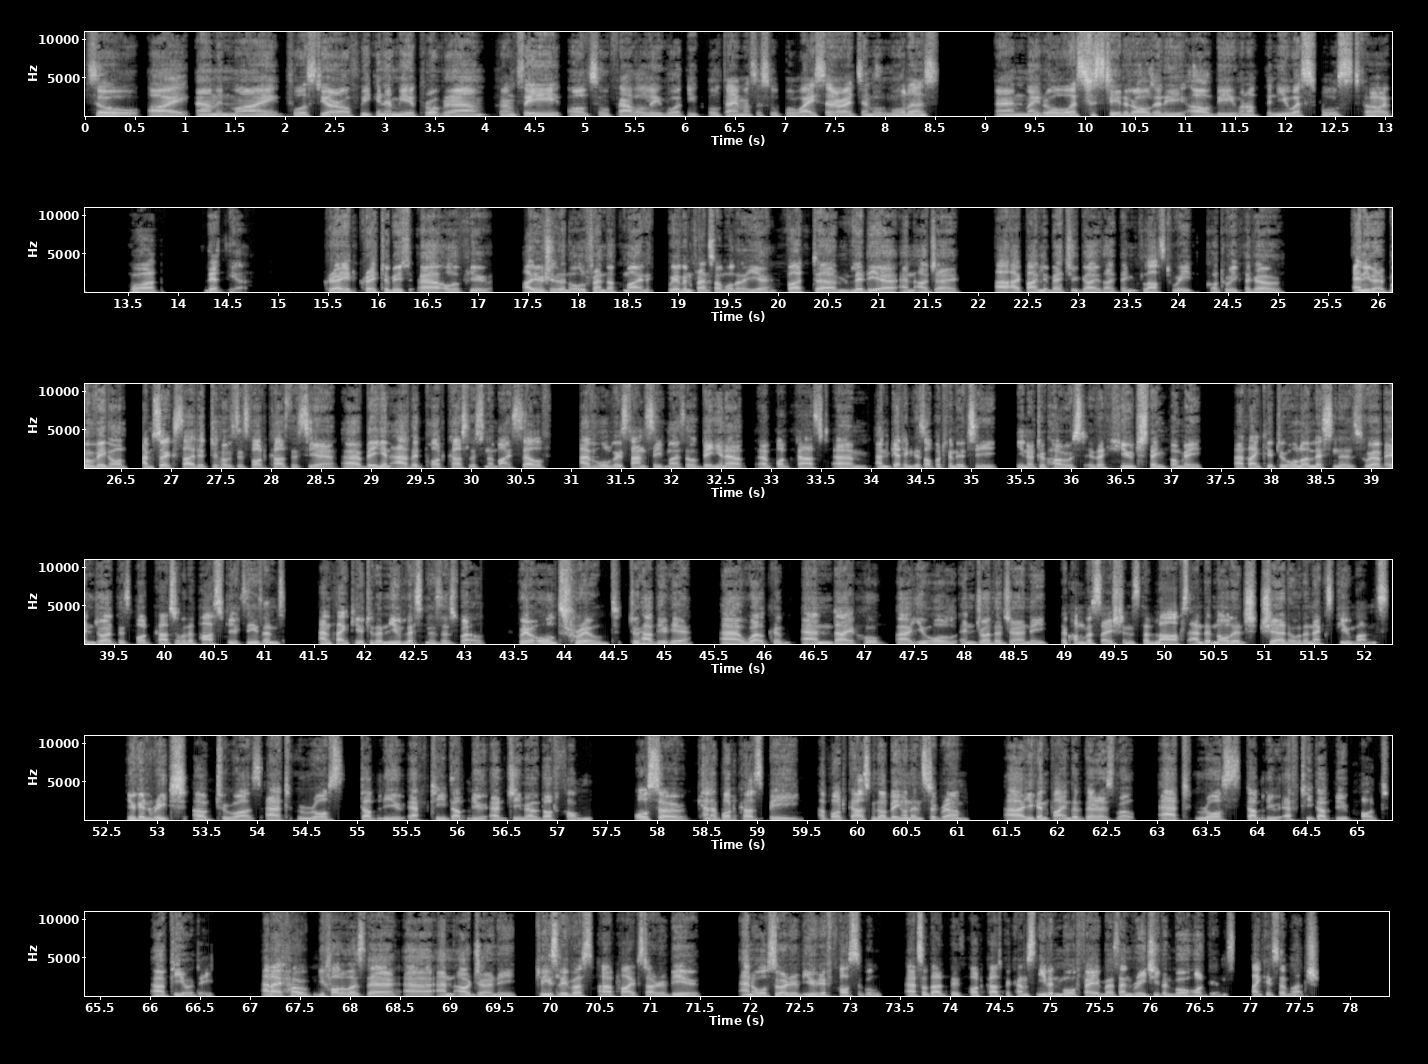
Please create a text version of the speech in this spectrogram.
So I am in my first year of Weekend MBA program, currently also parallelly working full time as a supervisor at General Motors. And my role, as you stated already, I'll be one of the newest hosts uh, for this year. Great. Great to meet uh, all of you. Ayush is an old friend of mine. We have been friends for more than a year, but um, Lydia and Ajay, uh, I finally met you guys, I think last week or two weeks ago. Anyway, moving on. I'm so excited to host this podcast this year. Uh, being an avid podcast listener myself, I've always fancied myself being in a, a podcast, um, and getting this opportunity, you know, to host is a huge thing for me. Uh, thank you to all our listeners who have enjoyed this podcast over the past few seasons. And thank you to the new listeners as well. We're all thrilled to have you here. Uh, welcome. And I hope uh, you all enjoy the journey, the conversations, the laughs and the knowledge shared over the next few months. You can reach out to us at rosswftw at gmail.com. Also, can a podcast be a podcast without being on Instagram? Uh, you can find it there as well at rosswftw pod, uh, pod. And I hope you follow us there uh, and our journey. Please leave us a five star review and also a review if possible, uh, so that this podcast becomes even more famous and reach even more audience. Thank you so much.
